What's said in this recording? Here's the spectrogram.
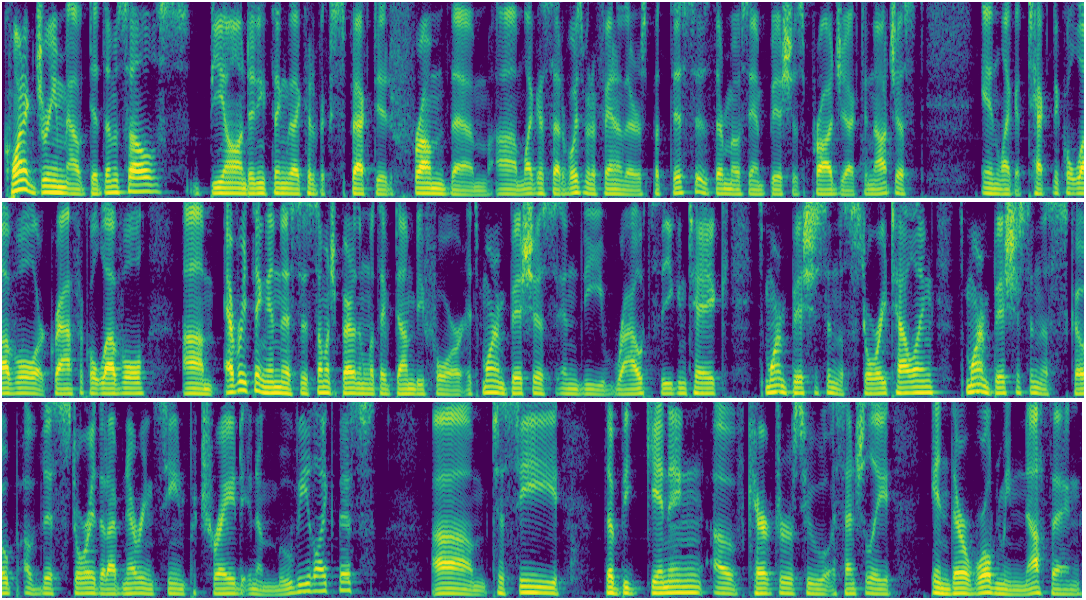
Quantic Dream outdid themselves beyond anything that I could have expected from them. Um, like I said, I've always been a fan of theirs, but this is their most ambitious project, and not just in like a technical level or graphical level. Um, everything in this is so much better than what they've done before. It's more ambitious in the routes that you can take. It's more ambitious in the storytelling. It's more ambitious in the scope of this story that I've never even seen portrayed in a movie like this. Um, to see the beginning of characters who essentially in their world mean nothing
